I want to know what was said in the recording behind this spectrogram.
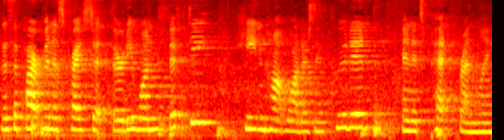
This apartment is priced at $31.50, heat and hot water is included, and it's pet friendly.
